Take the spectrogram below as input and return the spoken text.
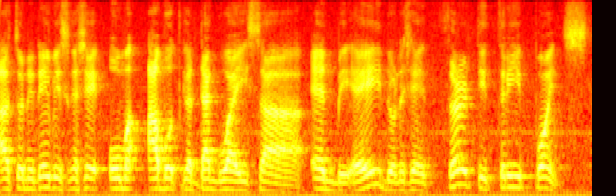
Anthony Davis nga siya umaabot nga dagway sa NBA. Doon na siya 33 points.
